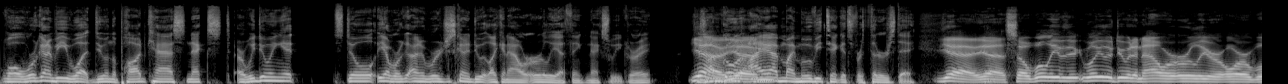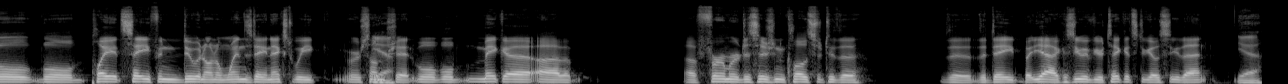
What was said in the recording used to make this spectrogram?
well, we're gonna be what doing the podcast next? Are we doing it? Still, yeah, we're gonna, we're just gonna do it like an hour early, I think, next week, right? Yeah, I'm going, yeah, I have my movie tickets for Thursday. yeah, yeah. So we'll either we'll either do it an hour earlier, or we'll we'll play it safe and do it on a Wednesday next week or some Yeah. shit. We'll we'll make a, a a firmer decision closer to the the the date. But yeah, because you have your tickets to go see that Yeah,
